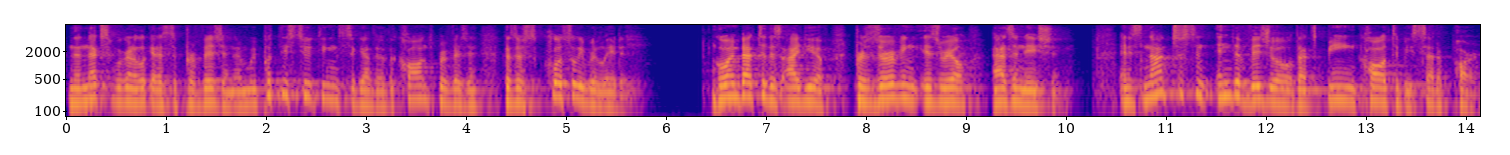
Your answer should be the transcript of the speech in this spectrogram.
And then next, we're going to look at is the provision. And we put these two things together the call and the provision because they're closely related. Going back to this idea of preserving Israel as a nation. And it's not just an individual that's being called to be set apart,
